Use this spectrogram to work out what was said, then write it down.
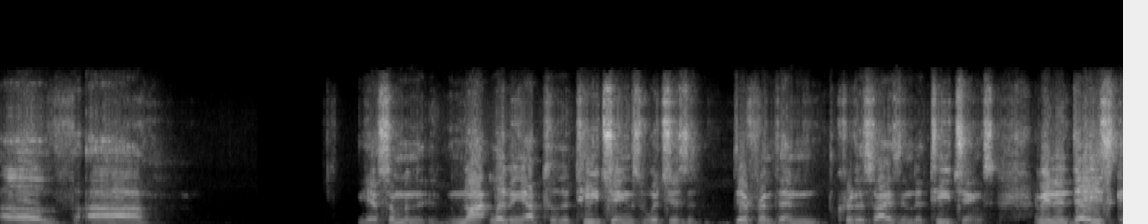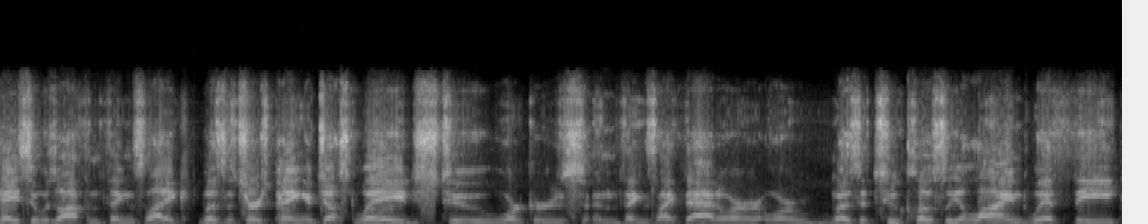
of uh, you know someone not living up to the teachings which is different than criticizing the teachings i mean in day's case it was often things like was the church paying a just wage to workers and things like that or or was it too closely aligned with the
